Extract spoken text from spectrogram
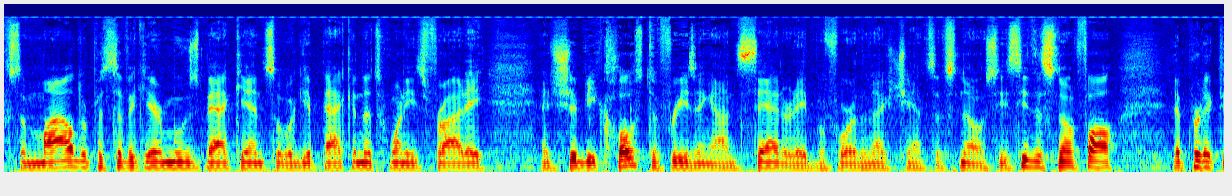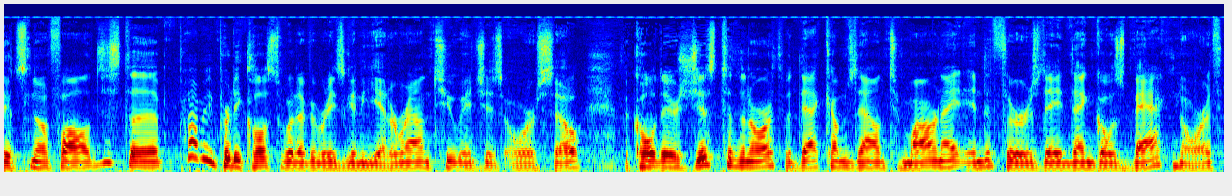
Some milder Pacific air moves back in, so we'll get back in the 20s Friday and should be close to freezing on Saturday before the next chance of snow. So you see the snowfall, the predicted snowfall, just uh, probably pretty close to what everybody's going to get, around two inches or so. The cold air is just to the north, but that comes down tomorrow night into Thursday, then goes back north,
